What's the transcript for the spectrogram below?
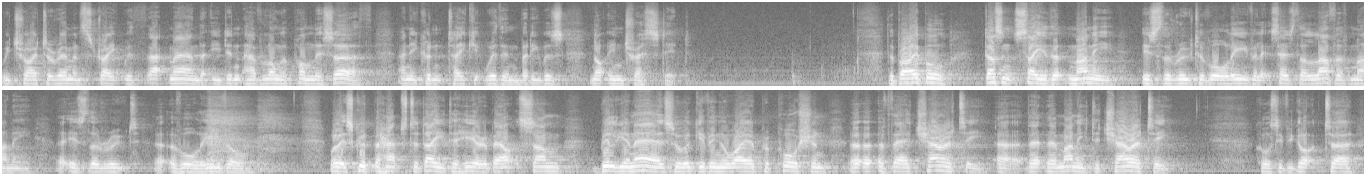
we try to remonstrate with that man that he didn't have long upon this earth and he couldn't take it with him, but he was not interested. The Bible doesn't say that money is the root of all evil. It says the love of money uh, is the root uh, of all evil. Well, it's good perhaps today to hear about some billionaires who are giving away a proportion uh, uh of their charity, uh, their, their, money to charity. Of course, if you've got uh,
